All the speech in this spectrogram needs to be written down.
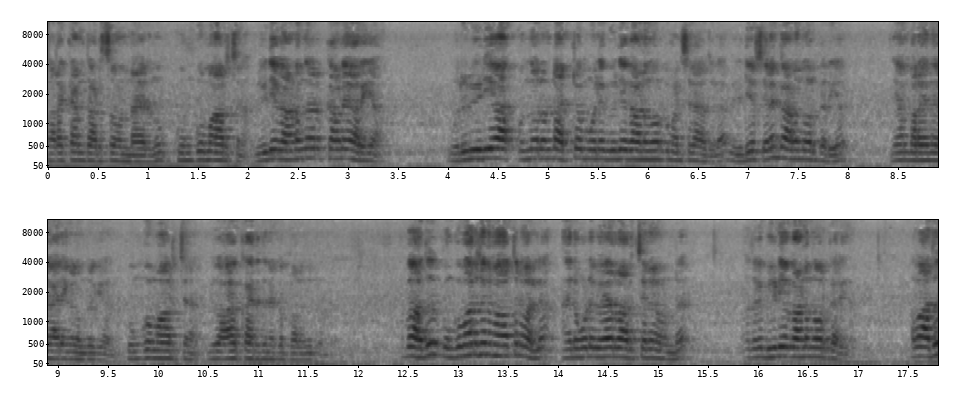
നടക്കാൻ തടസ്സമുണ്ടായിരുന്നു കുങ്കുമാർച്ചന. വീഡിയോ കാണുന്നവർക്കാണേ അറിയാം. ഒരു വീഡിയോ ഒന്നോ രണ്ടോ അറ്റോ മൂലം വീഡിയോ കാണുന്നവർക്ക് മനസ്സിലാകത്തില്ല. വീഡിയോ സ്ഥിരം കാണുന്നവർക്കറിയാം. ഞാൻ പറയുന്ന കാര്യങ്ങൾ എന്തൊക്കെയാണ്? കുങ്കുമാർച്ചന. വിവാഹക്കാര്യത്തിനൊക്കെ പറഞ്ഞിട്ടുണ്ട്. അപ്പോൾ അത് കുങ്കുമാർച്ചന മാത്രമല്ല അതിന്റെ കൂടെ വേറൊരു അർച്ചനയുണ്ട്. അതൊക്കെ വീഡിയോ കാണുന്നവർക്കറിയാം. അപ്പോൾ അത്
